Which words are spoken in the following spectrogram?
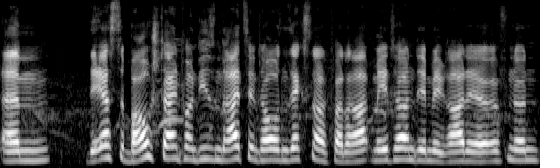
Ähm, der erste Baustein von diesen 13.600 Quadratmetern, den wir gerade eröffnen,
